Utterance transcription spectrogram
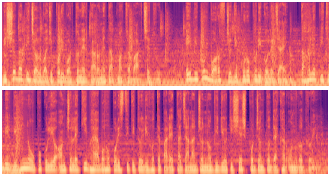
বিশ্বব্যাপী জলবায়ু পরিবর্তনের কারণে তাপমাত্রা বাড়ছে দ্রুত। এই বিপুল বরফ যদি পুরোপুরি গলে যায়, তাহলে পৃথিবীর বিভিন্ন উপকূলীয় অঞ্চলে কি ভয়াবহ পরিস্থিতি তৈরি হতে পারে তা জানার জন্য ভিডিওটি শেষ পর্যন্ত দেখার অনুরোধ রইল।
